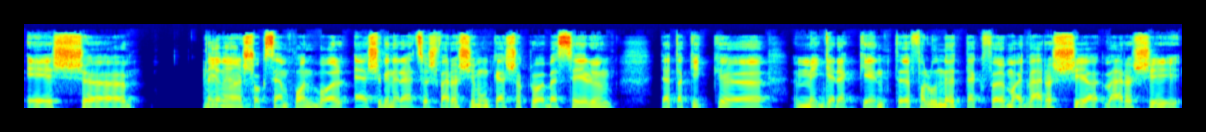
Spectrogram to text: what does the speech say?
és nagyon-nagyon sok szempontból első generációs városi munkásokról beszélünk, tehát akik még gyerekként falun nőttek föl, majd városi, városi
